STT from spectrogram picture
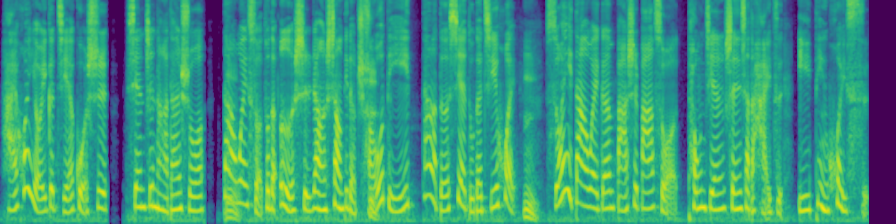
还会有一个结果是先知拿单说大卫所做的恶事让上帝的仇敌大得亵渎的机会？嗯，所以大卫跟拔示巴所通奸生下的孩子一定会死。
